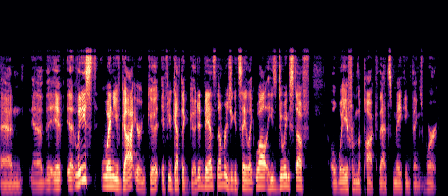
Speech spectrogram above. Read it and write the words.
And you know, the, at least when you've got your good, if you've got the good advanced numbers, you could say like, well, he's doing stuff away from the puck that's making things work.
